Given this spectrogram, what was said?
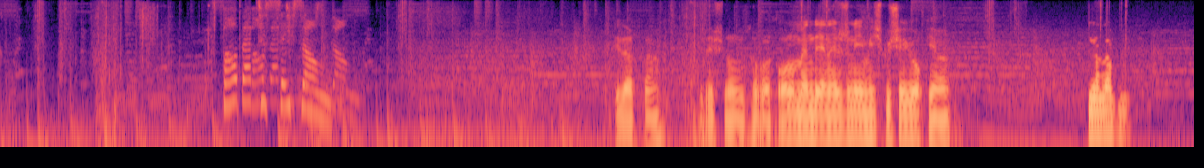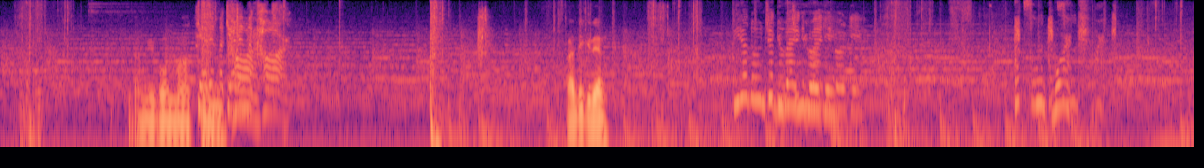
Fall back to safe zone. Bir dakika. Bir de şunu unuta bak. Oğlum bende enerji neyim hiçbir şey yok ya. Gel abi. Ben bir bomba Get atayım. in the car. Hadi gidelim. Bir an önce güvenli bölge. Excellent work.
